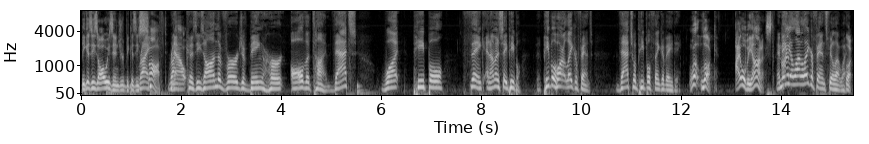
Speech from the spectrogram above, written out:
because he's always injured because he's right, soft. Right, because he's on the verge of being hurt all the time. That's what people think, and I'm going to say people, people who aren't Laker fans. That's what people think of AD. well, look, I will be honest. And maybe a lot of Laker fans feel that way. Look,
